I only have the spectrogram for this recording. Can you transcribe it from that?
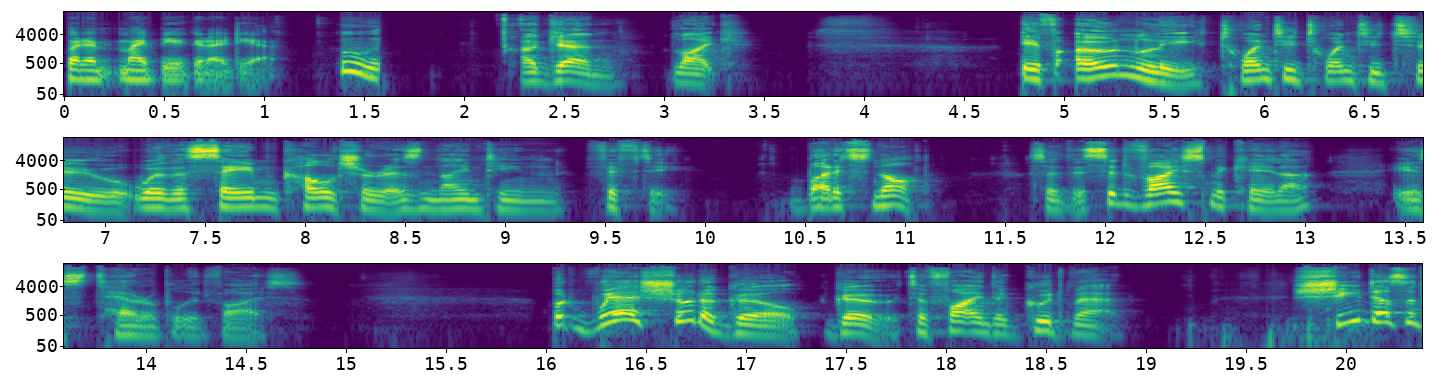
but it might be a good idea. Ooh. Again, like if only 2022 were the same culture as 1950, but it's not. So, this advice, Mikhaila, is terrible advice. But where should a girl go to find a good man? She doesn't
